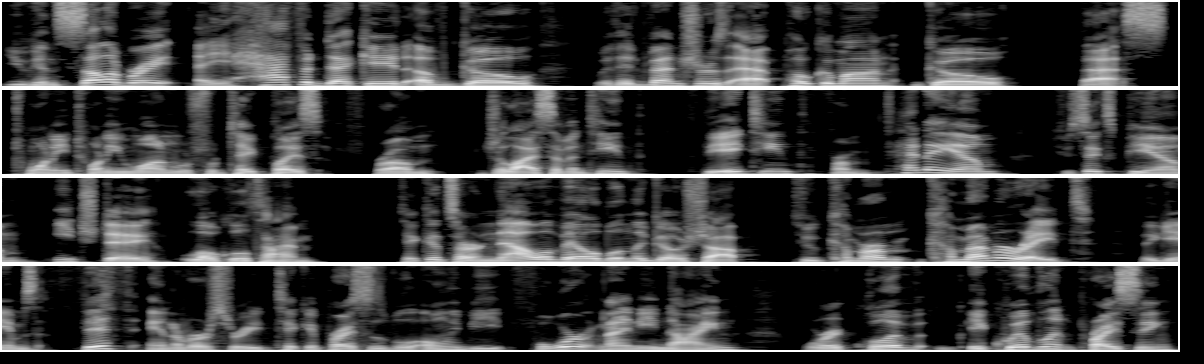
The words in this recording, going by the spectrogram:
You can celebrate a half a decade of Go with adventures at Pokemon Go Fest 2021, which will take place from July 17th to the 18th from 10 a.m. to 6 p.m. each day, local time. Tickets are now available in the Go Shop to commem- commemorate the game's fifth anniversary. Ticket prices will only be $4.99 or equiv- equivalent pricing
